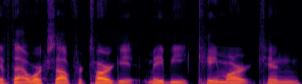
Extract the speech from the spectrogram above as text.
if that works out for Target, maybe Kmart can,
